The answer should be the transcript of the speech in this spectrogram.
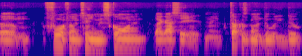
um, fourth on the team in scoring. Like I said, I mean, Tucker's going to do what he do.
